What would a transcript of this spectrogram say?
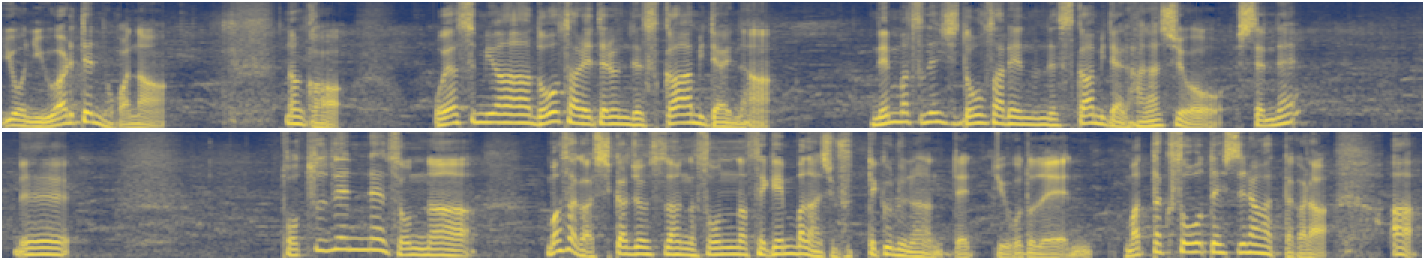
ように言われてんのかな？なんか、お休みはどうされてるんですか？みたいな。年末年始どうされるんですか？みたいな話をしてね。で、突然ね、そんな、まさか歯科助手さんがそんな世間話振ってくるなんてっていうことで、全く想定してなかったから、あ、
